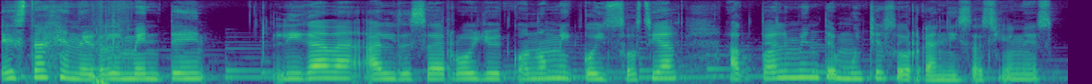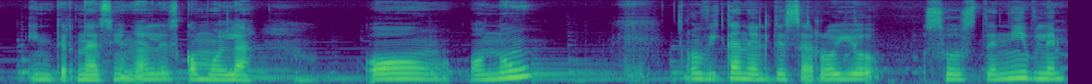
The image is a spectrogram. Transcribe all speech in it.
está generalmente ligada al desarrollo económico y social. Actualmente muchas organizaciones internacionales como la ONU ubican el desarrollo sostenible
